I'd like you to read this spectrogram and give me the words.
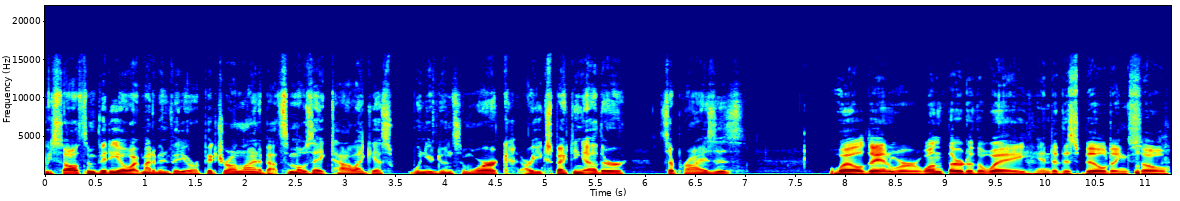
we saw some video, it might have been video or a picture online about some mosaic tile, I guess, when you're doing some work. Are you expecting other surprises? Well, Dan, we're one third of the way into this building, so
